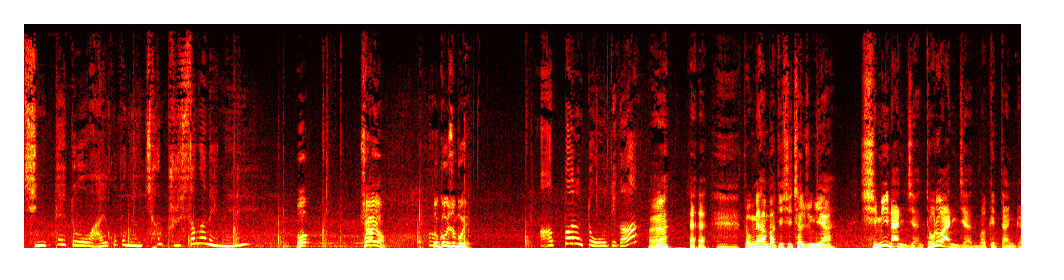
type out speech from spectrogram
진태도 알고 보면 참 불쌍한 애네. 어? 최하영 너 거기서 뭐해? 아빠 는 또 어디가? 어? 동네 한 바퀴 시찰 중이야 시민 안전, 도로 안전 뭐 그딴 거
